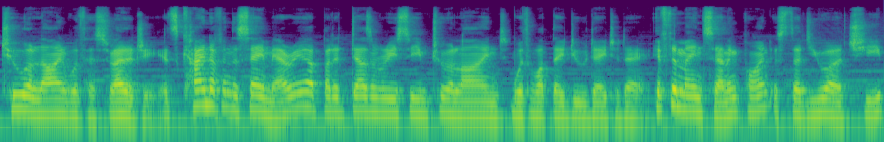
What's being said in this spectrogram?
too aligned with their strategy. It's kind of in the same area, but it doesn't really seem too aligned with what they do day to day. If the main selling selling point is that you are a cheap,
